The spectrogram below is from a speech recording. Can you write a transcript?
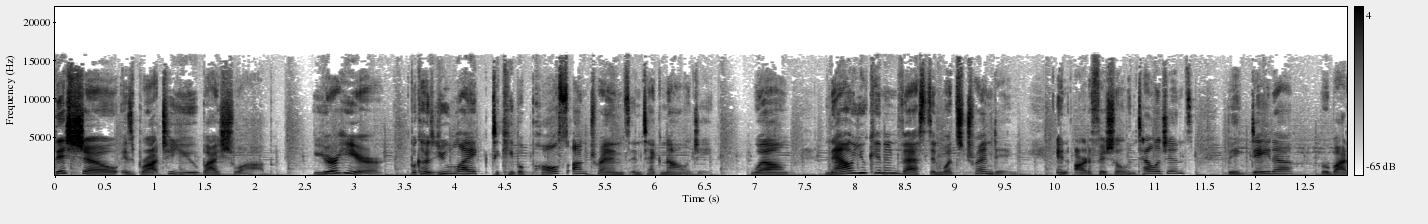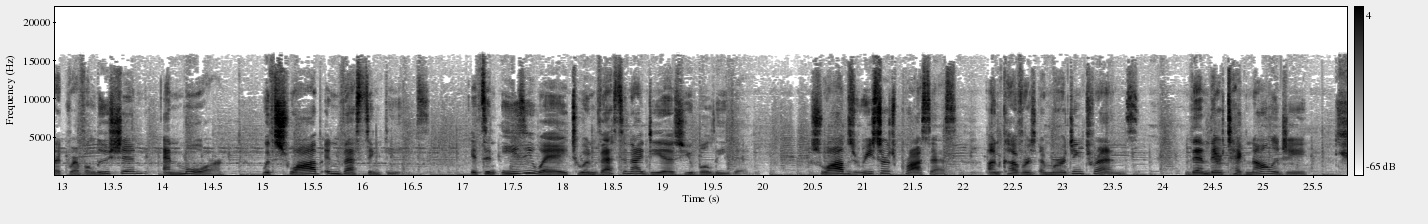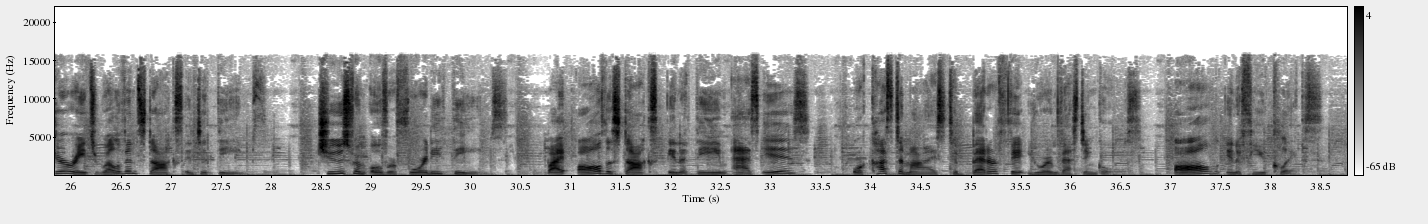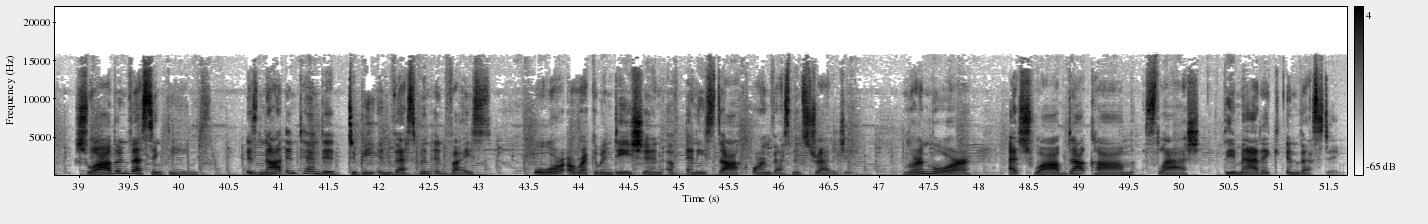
This show is brought to you by Schwab. You're here because you like to keep a pulse on trends in technology – well, now you can invest in what's trending in artificial intelligence, big data, robotic revolution, and more with Schwab investing themes. It's an easy way to invest in ideas you believe in. Schwab's research process uncovers emerging trends, then their technology curates relevant stocks into themes. Choose from over 40 themes. Buy all the stocks in a theme as is or customize to better fit your investing goals all in a few clicks. Schwab Investing Themes is not intended to be investment advice or a recommendation of any stock or investment strategy. Learn more at schwab.com slash thematic investing.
